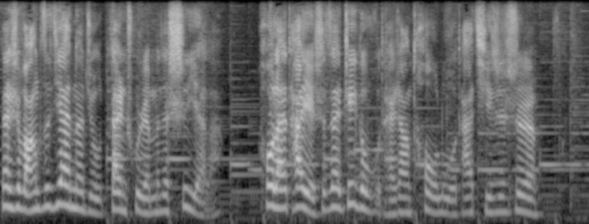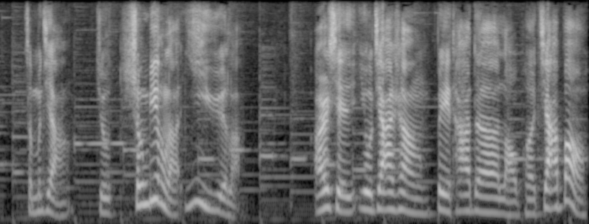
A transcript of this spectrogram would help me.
但是王自健呢，就淡出人们的视野了。后来他也是在这个舞台上透露，他其实是怎么讲，就生病了，抑郁了，而且又加上被他的老婆家暴。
